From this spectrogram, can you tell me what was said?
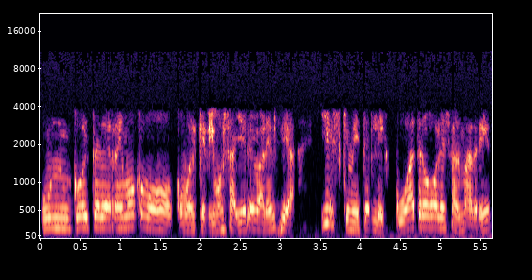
un golpe de remo como, como el que dimos ayer en Valencia. Y es que meterle cuatro goles al Madrid,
